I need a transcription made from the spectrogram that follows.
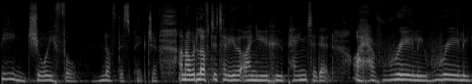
being joyful. Love this picture. And I would love to tell you that I knew who painted it. I have really, really,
